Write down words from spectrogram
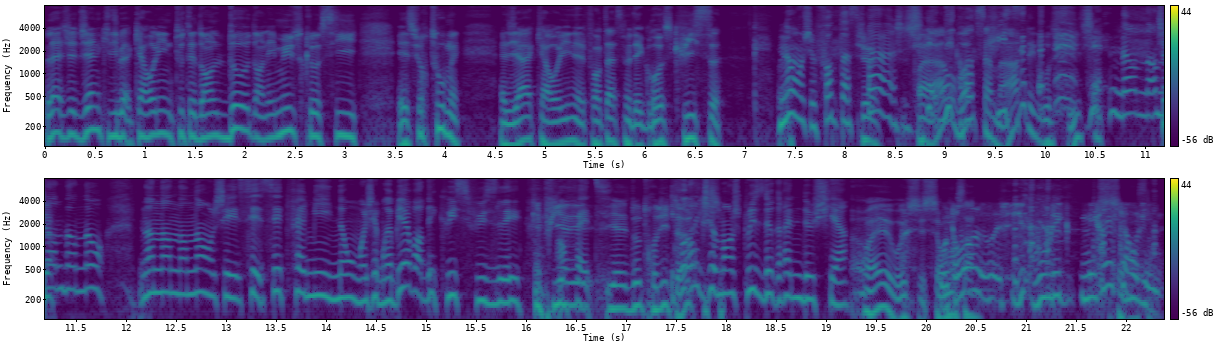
Là, j'ai Jen qui dit bah, Caroline, tout est dans le dos, dans les muscles aussi. Et surtout, mais elle dit Ah, Caroline, elle fantasme des grosses cuisses. Non, je fantasme Je- pas. J'ai Voilà, des grosses ça cuisses. Non, non, Tiens. non, non, non, non, non, non, non. J'ai cette famille. Non, moi, j'aimerais bien avoir des cuisses fuselées. Et puis, il en y a- fait, il y a d'autres il auditeurs. faudrait que je sont- mange plus de graines de chien. Ouais, ouais, c'est sûrement Autrement, ça. euh, vous voulez ça. Caroline.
